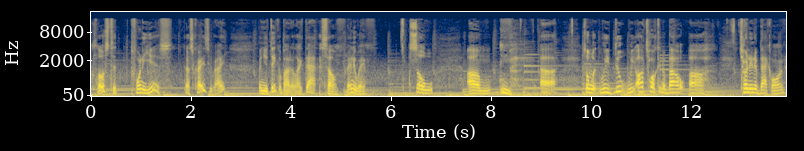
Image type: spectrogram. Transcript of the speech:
close to 20 years. That's crazy, right? When you think about it like that. So anyway, so um, uh, so what we do, we are talking about uh, turning it back on,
